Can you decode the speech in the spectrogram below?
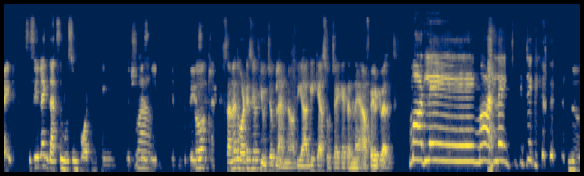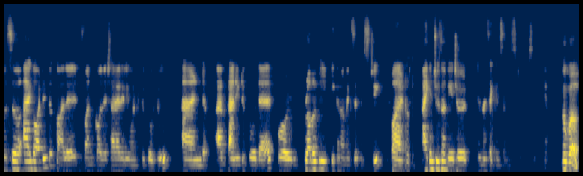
right? So, I feel like that's the most important thing which Wow. is needed to pay So, attention. Sanat, what is your future plan now? अभी आगे क्या सोचा है क्या करना है after your 12th? Modeling, modeling. tick, tick. No, so I got into college, one college that I really wanted to go to, and I'm planning to go there for probably economics and history, but Okay. I can choose a major in my second semester. So, yeah. Superb.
